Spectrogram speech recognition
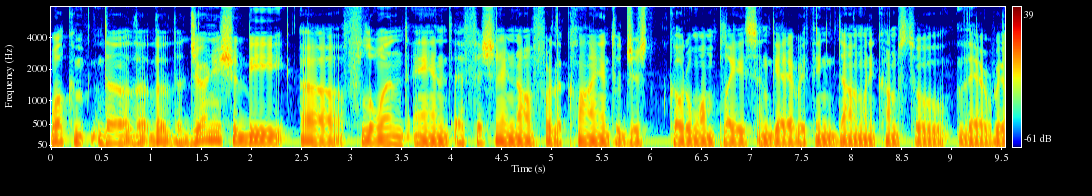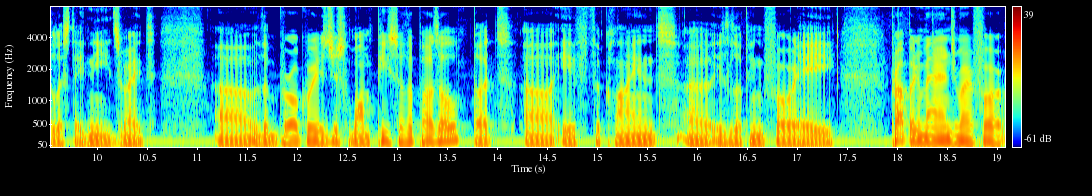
Well, the, the, the, the, journey should be uh, fluent and efficient enough for the client to just go to one place and get everything done when it comes to their real estate needs, right? Uh, the broker is just one piece of the puzzle, but uh, if the client uh, is looking for a property manager for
